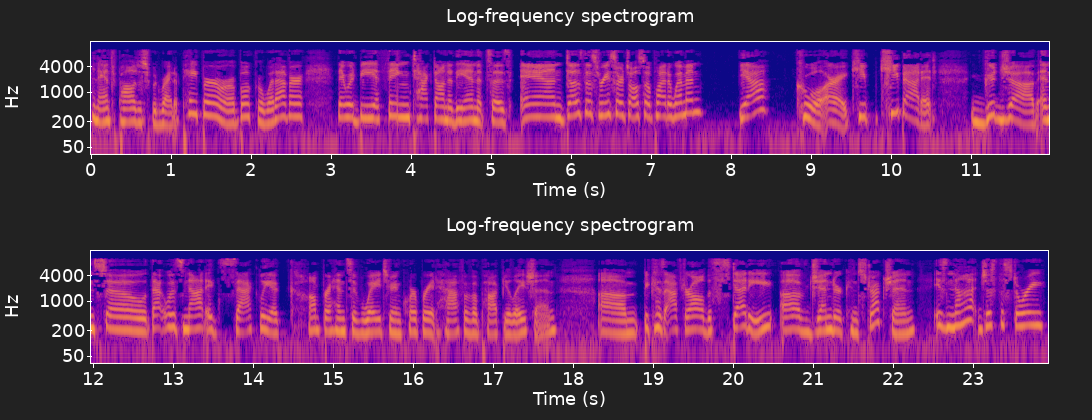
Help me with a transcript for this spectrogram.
an anthropologist would write a paper or a book or whatever, there would be a thing tacked onto the end that says, and does this research also apply to women? Yeah? Cool. All right. Keep, keep at it. Good job. And so that was not exactly a comprehensive way to incorporate half of a population. Um, because after all, the study of gender construction is not just the story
